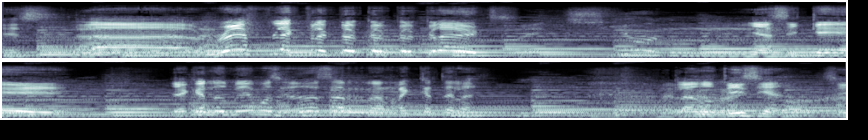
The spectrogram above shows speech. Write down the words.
Es la, la... Reflex, Y así que, ya que nos muy emocionados, arráncatela la noticia, sí,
